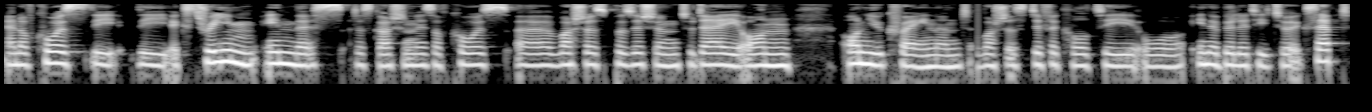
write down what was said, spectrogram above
And of course, the, the extreme in this discussion is, of course, uh, Russia's position today on, on Ukraine and Russia's difficulty or inability to accept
